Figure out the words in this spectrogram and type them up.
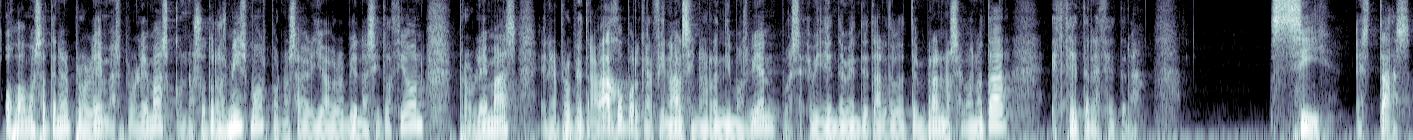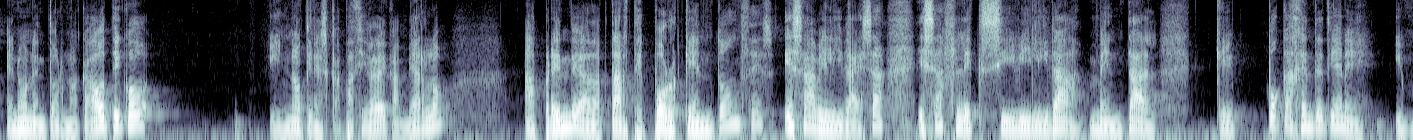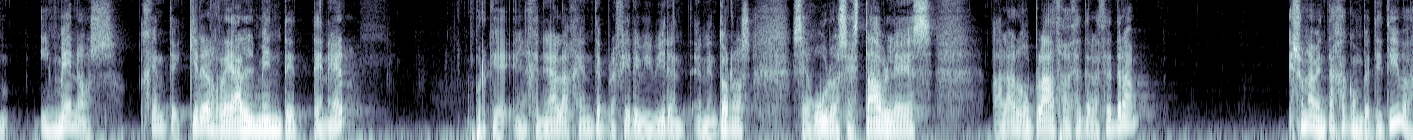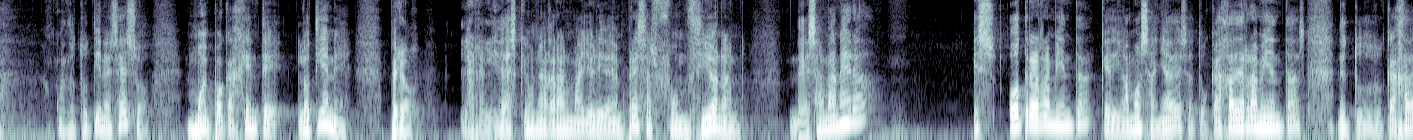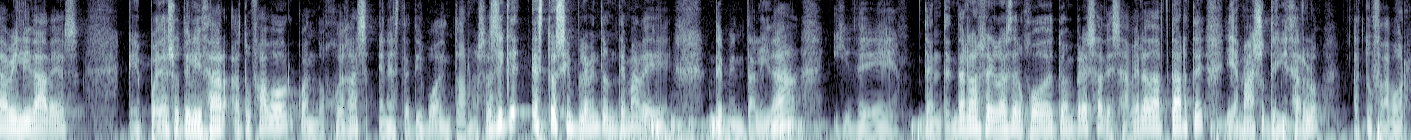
o vamos a tener problemas, problemas con nosotros mismos por no saber llevar bien la situación, problemas en el propio trabajo, porque al final si no rendimos bien, pues evidentemente tarde o temprano se va a notar, etcétera, etcétera. Si estás en un entorno caótico y no tienes capacidad de cambiarlo, aprende a adaptarte, porque entonces esa habilidad, esa, esa flexibilidad mental que poca gente tiene y, menos gente quiere realmente tener, porque en general la gente prefiere vivir en, entornos seguros, estables, a largo plazo, etcétera, etcétera, es una ventaja competitiva. Cuando tú tienes eso, muy poca gente lo tiene, pero la realidad es que una gran mayoría de empresas funcionan de esa manera, es otra herramienta que, digamos, añades a tu caja de herramientas, de tu caja de habilidades, que puedes utilizar a tu favor cuando juegas en este tipo de entornos. Así que esto es simplemente un tema de, mentalidad y de, de entender las reglas del juego de tu empresa, de saber adaptarte y además utilizarlo a tu favor.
